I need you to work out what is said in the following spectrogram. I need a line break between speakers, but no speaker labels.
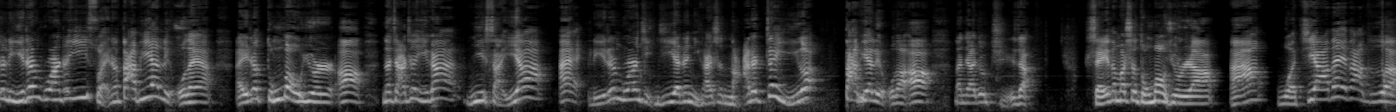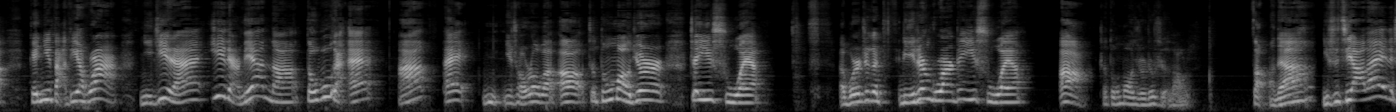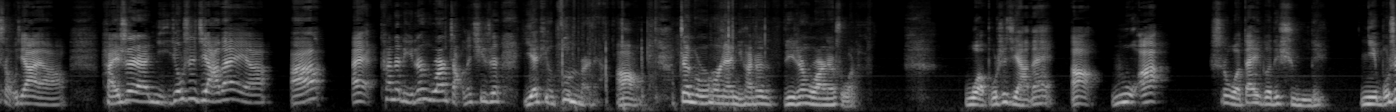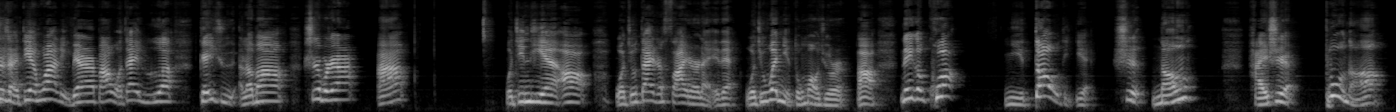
这李正光这一甩上大片柳子呀，哎，这董宝军啊，那家这一看你谁呀？哎，李正光紧接着你看是拿着这一个大片柳子啊，那家就指着谁他妈是董宝军啊？啊，我家代大哥给你打电话，你既然一点面子都不给啊？哎，你你瞅瞅吧啊，这董宝军这一说呀，啊不是这个李正光这一说呀，啊，这董宝军就知道了。怎么的？你是加代的手下呀，还是你就是加代呀？啊，哎，看这李正光长得其实也挺俊吧的啊。这功夫呢，你看这李正光就说了：“我不是加代啊，我是我戴哥的兄弟。你不是在电话里边把我戴哥给撅了吗？是不是啊？我今天啊，我就带着仨人来的，我就问你，董宝军啊，那个矿你到底是能还是不能？”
